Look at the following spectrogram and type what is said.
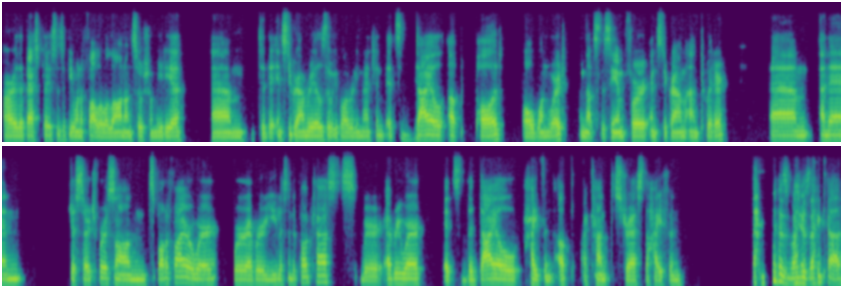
are the best places if you want to follow along on social media. Um, to the Instagram reels that we've already mentioned. It's dial up pod, all one word, and that's the same for Instagram and Twitter. Um, and then just search for us on Spotify or where wherever you listen to podcasts. We're everywhere. It's the dial hyphen up. I can't stress the hyphen as much Yeah. as I can.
